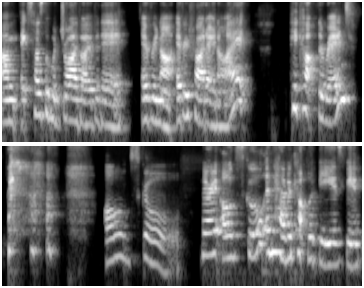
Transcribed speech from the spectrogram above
um, ex-husband would drive over there every night, every Friday night, pick up the rent. old school. Very old school, and have a couple of beers with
